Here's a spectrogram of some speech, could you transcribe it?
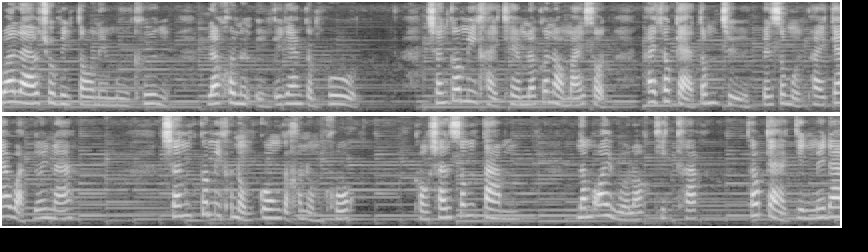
ว่าแล้วชูบินโตในมือขึ้น แล้วคนอื่นๆก็แย่งกันพูด ฉันก็มีไข่เค็มแล้วก็หน่อไม้สด ให้เท่าแก่ต้มจืด เป็นสมุนไพรแก้หวัดด้วยนะ ฉันก็มีขนมกงกับขนมคก ของฉันส้มตำน้ำอ้อยหัวล็อกคิกคัก เท่าแก่กินไม่ได้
